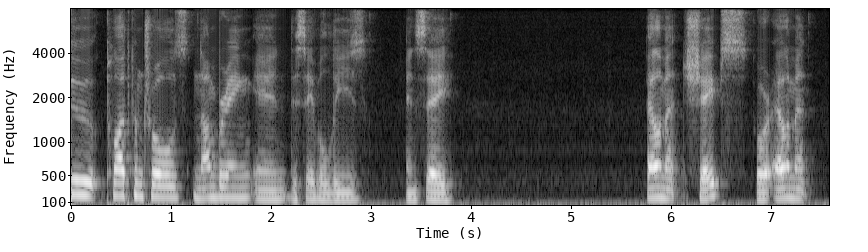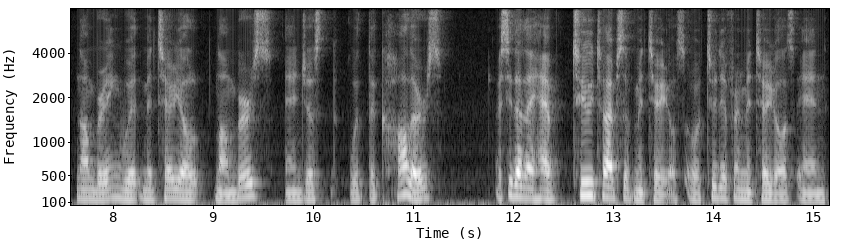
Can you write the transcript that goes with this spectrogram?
to plot controls, numbering, and disable these, and say element shapes or element numbering with material numbers and just with the colors, I see that I have two types of materials or two different materials in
